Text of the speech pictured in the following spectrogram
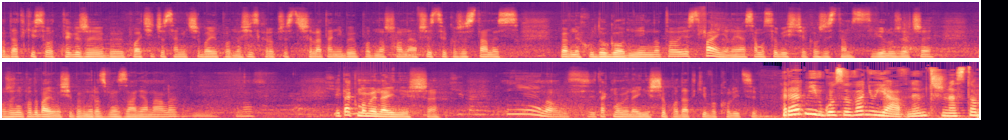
Podatki są od tego, żeby były płacić, czasami trzeba je podnosić. Skoro przez 3 lata nie były podnoszone, a wszyscy korzystamy z pewnych udogodnień, no to jest fajnie. No ja sam osobiście korzystam z wielu rzeczy. Może nie podobają mi się pewne rozwiązania, no ale no, i tak mamy najniższe. Nie no, i tak mamy najniższe podatki w okolicy. Radni w głosowaniu jawnym 13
